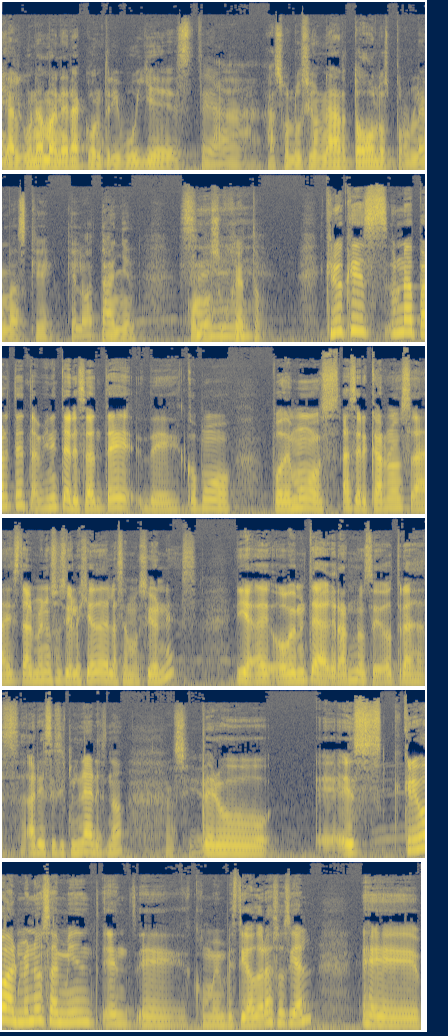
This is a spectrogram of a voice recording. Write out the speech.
de alguna manera contribuye este, a, a solucionar todos los problemas que, que lo atañen como Sí. sujeto. Creo que es una parte también interesante de cómo podemos acercarnos a esta, al menos, sociología de las emociones y eh, obviamente agarrarnos de otras áreas disciplinares, ¿no? Así es. Pero eh, es, creo, al menos a mí, en- en, eh, como investigadora social, eh,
